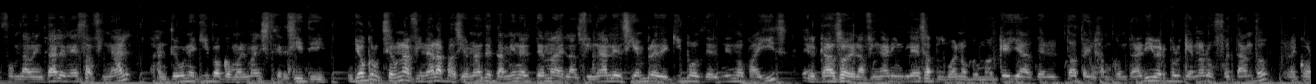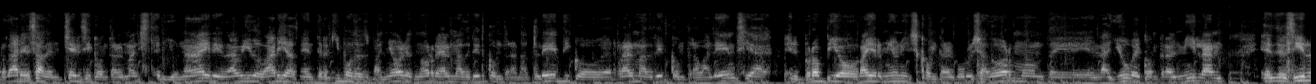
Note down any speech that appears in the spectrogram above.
fundamental en esta final ante un equipo como el Manchester City. Yo creo que será una final apasionante también el tema de las finales siempre de equipos del mismo país. El caso de la final inglesa, pues bueno, como aquella del Tottenham contra Liverpool, que no lo fue tanto. Recordar esa del Chelsea contra el Manchester United, ha habido varias entre equipos españoles, ¿no? Real Madrid contra el Atlético, Real Madrid contra Valencia, el propio Bayern Múnich contra el Borussia Dortmund, la Juve contra el Milan. Es decir,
